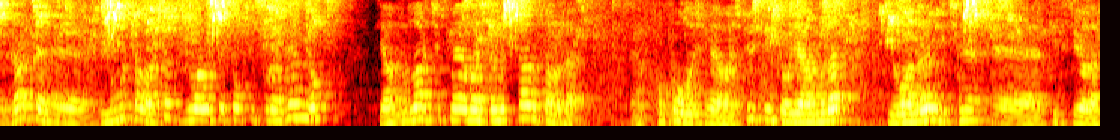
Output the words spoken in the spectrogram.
E, zaten e, yumurta varsa yuvalıkta çok bir problem yok. Yavrular çıkmaya başladıktan sonra e, koku oluşmaya başlıyor. Çünkü o yavrular yuvalığın içine e, pisliyorlar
